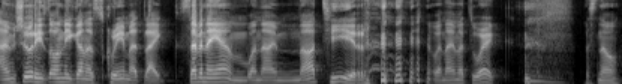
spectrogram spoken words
I'm sure he's only gonna scream at like 7 a.m. when I'm not here, when I'm at work. But no,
